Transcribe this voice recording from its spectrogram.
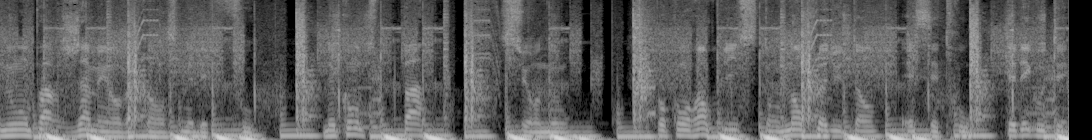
Nous on part jamais en vacances, on est des fous. Ne compte pas sur nous. Pour qu'on remplisse ton emploi du temps et c'est trous. T'es dégoûté,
